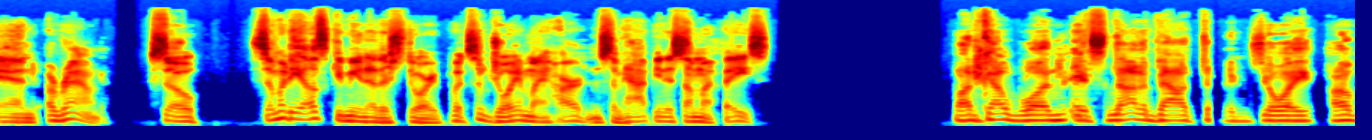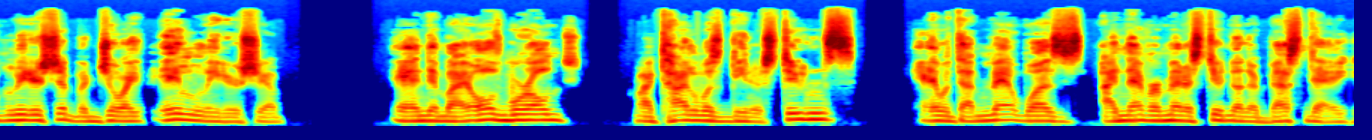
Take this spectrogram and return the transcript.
and around. So somebody else give me another story, put some joy in my heart and some happiness on my face. Well, I've got one. It's not about the joy of leadership, but joy in leadership. And in my old world, my title was Dean of Students. And what that meant was I never met a student on their best day.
